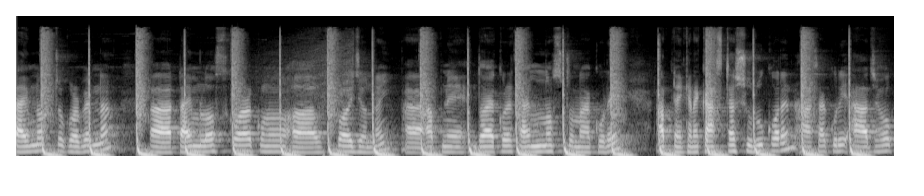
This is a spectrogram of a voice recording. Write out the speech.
টাইম নষ্ট করবেন না। টাইম লস করার কোনো প্রয়োজন নাই। আপনি দয়া করে টাইম নষ্ট না করে আপনি এখানে কাজটা শুরু করেন। আশা করি আজ হোক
